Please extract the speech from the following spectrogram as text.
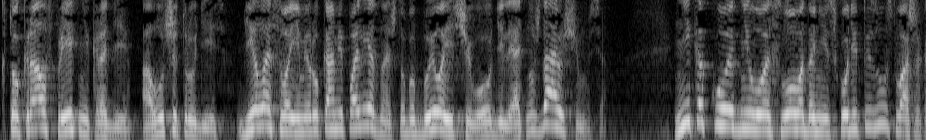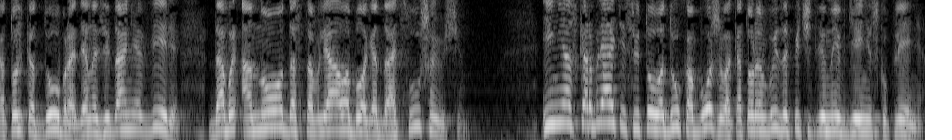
Кто крал, впредь не кради, а лучше трудись, делая своими руками полезное, чтобы было из чего уделять нуждающемуся. Никакое гнилое слово да не исходит из уст ваших, а только доброе для назидания в вере, дабы оно доставляло благодать слушающим. И не оскорбляйте Святого Духа Божьего, которым вы запечатлены в день искупления.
